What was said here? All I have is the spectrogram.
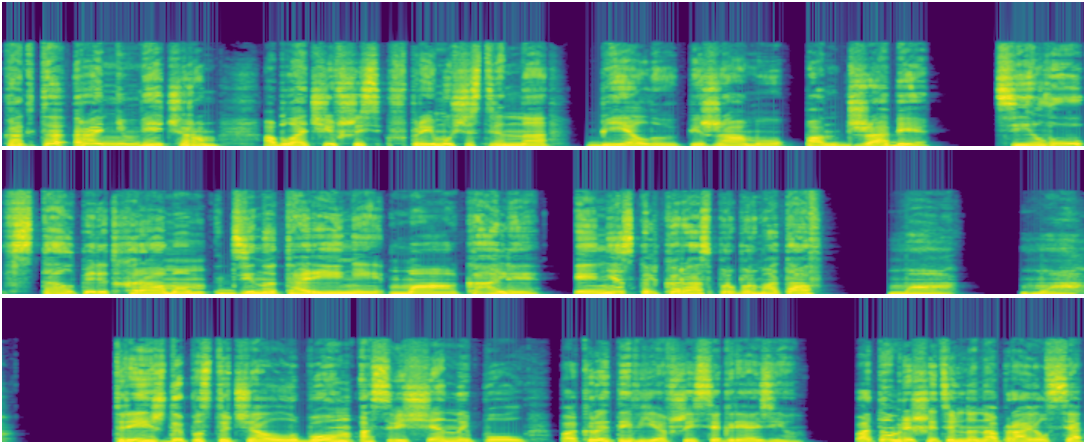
Как-то ранним вечером, облачившись в преимущественно белую пижаму панджаби, Тилу встал перед храмом Динатарини Маакали и несколько раз пробормотав «Ма, ма», Трижды постучал лбом о священный пол, покрытый въевшейся грязью. Потом решительно направился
